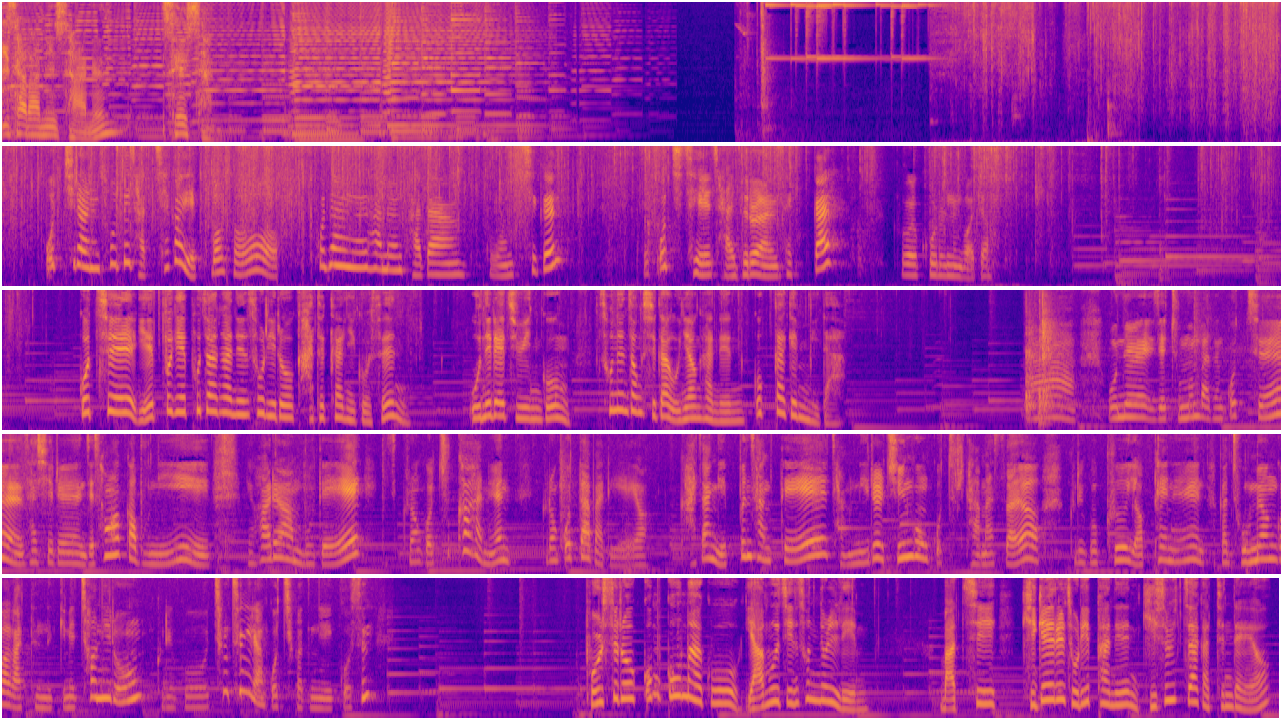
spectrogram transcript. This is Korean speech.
이 사람이 사는 세상. 꽃이라는 소재 자체가 예뻐서 포장을 하는 가장 원칙은 꽃이 제일 잘 드러나는 색깔 그걸 고르는 거죠. 꽃을 예쁘게 포장하는 소리로 가득한 이곳은 오늘의 주인공 손은정 씨가 운영하는 꽃가게입니다. 아, 오늘 이제 주문받은 꽃은 사실은 이제 성악가 분이 화려한 무대에 그런 걸 축하하는 그런 꽃다발이에요. 가장 예쁜 상태의 장미를 주인공 꽃으로 담았어요. 그리고 그 옆에는 약간 조명과 같은 느낌의 천일홍 그리고 층층이란 꽃이거든요. 이 꽃은 볼수록 꼼꼼하고 야무진 손놀림. 마치 기계를 조립하는 기술자 같은데요.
